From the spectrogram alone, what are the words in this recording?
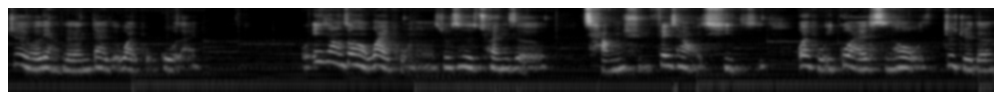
就有两个人带着外婆过来。我印象中的外婆呢，就是穿着长裙，非常有气质。外婆一过来的时候，就觉得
